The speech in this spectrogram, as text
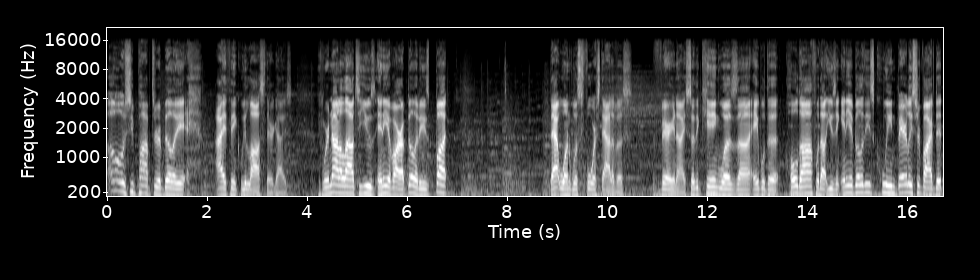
Oh, she popped her ability. I think we lost there, guys. We're not allowed to use any of our abilities, but that one was forced out of us. Very nice. So the king was uh, able to hold off without using any abilities. Queen barely survived it,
